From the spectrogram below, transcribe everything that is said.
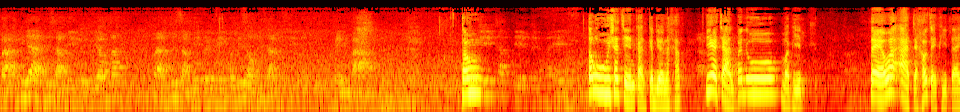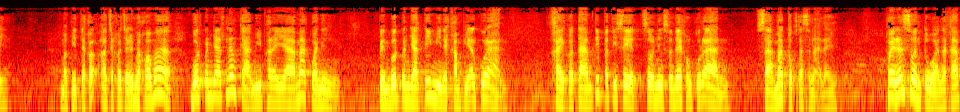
แบาอนุญาตที่สามีหรือยอมรับว่าที่สามีไปมีคนที่สองที่สามที่สี่เป็นบ้าต้องต้องอู้ชัดเจนก่อนกับเดียวนะครับที่อาจารย์เป็นอู้มาผิด แต่ว่าอาจจะเข้าใจผิดได้ มาผิดแต่เขาอาจจะเข้าใจได้หมายความว่า บทบัญญัติเรื่องการมีภรรยามากกว่าหนึ่งเป็นบทบัญญัติที่มีในคัมภีร์อัลกุรอาน ใครก็ตามที่ปฏิเสธ ส่วนหนึ่งส่วนใดของกุรอาน สามารถตกศาสนาได้ เพราะฉะนั้นส่วนตัวนะครับ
